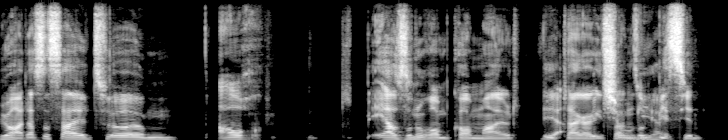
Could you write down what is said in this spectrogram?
ja, das ist halt ähm, auch eher so eine Rom-Com halt wie ja, Tagagistan so ein halt. bisschen.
